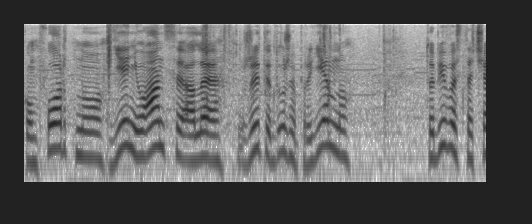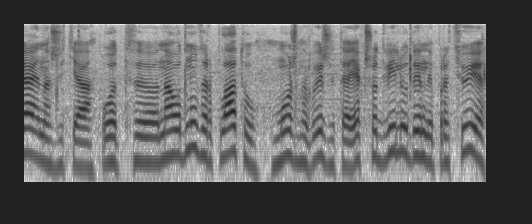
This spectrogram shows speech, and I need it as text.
комфортно, є нюанси, але жити дуже приємно. Тобі вистачає на життя. От е, на одну зарплату можна вижити. А якщо дві людини працює,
